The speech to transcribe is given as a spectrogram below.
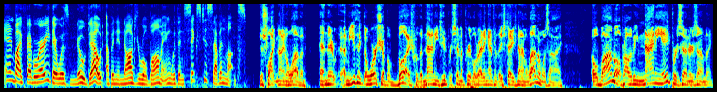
And by February, there was no doubt of an inaugural bombing within six to seven months. Just like 9 11. And there, I mean, you think the worship of Bush with a 92% approval rating after they staged 9 11 was high. Obama will probably be 98% or something.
